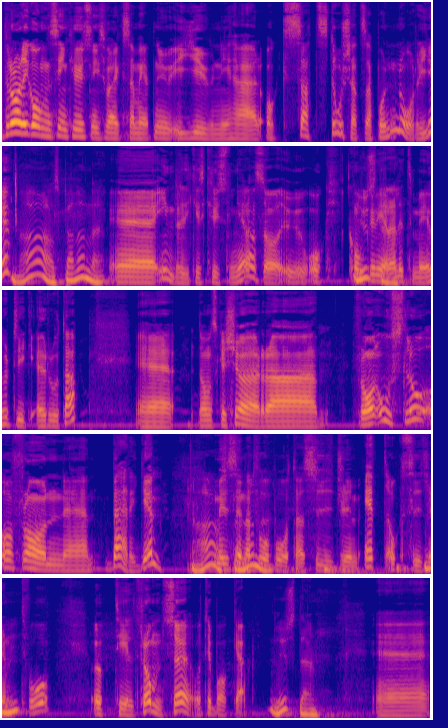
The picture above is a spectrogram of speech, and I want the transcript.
drar igång sin kryssningsverksamhet nu i juni här och sat, storsatsar på Norge. Ah, spännande. Eh, inrikeskryssningar alltså och konkurrerar lite med Hurtig Ruta. Eh, de ska köra från Oslo och från eh, Bergen ah, med sina två båtar Seadream 1 och Seadream mm. 2 upp till Tromsö och tillbaka. Just det. Eh,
